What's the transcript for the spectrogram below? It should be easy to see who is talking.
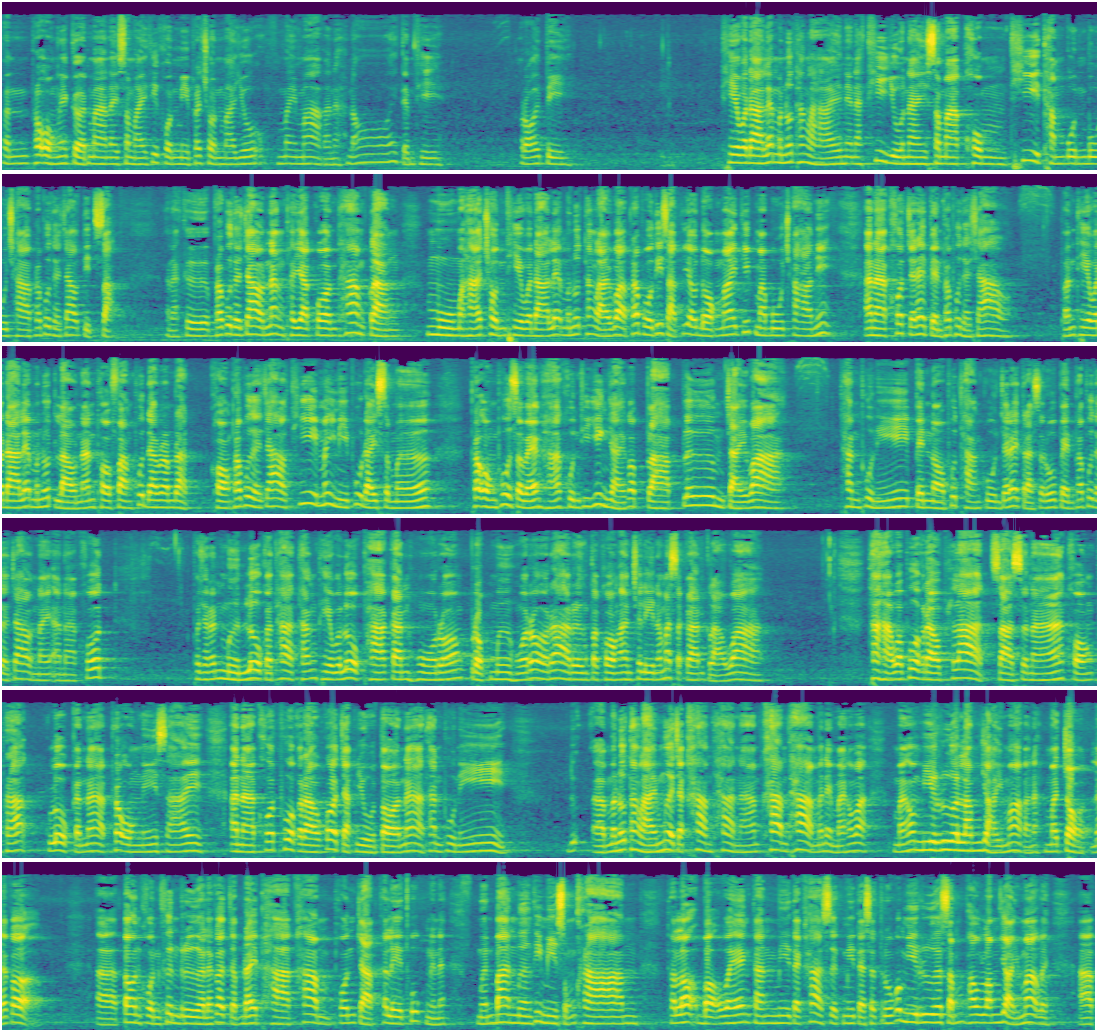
Speaker 1: พันพระองค์เนี่ยเกิดมาในสมัยที่คนมีพระชนมายุไม่มากนะน้อยเต็มทีร้อยปี เทวดาและมนุษย์ทั้งหลายเนี่ยนะที่อยู่ในสมาคมที่ทำบุญบูชาพระพุทธเจ้าติดสะนะคือพระพุทธเจ้านั่งพยากรณ์ท่ามกลาง หมู่มหาชนเทวดาและมนุษย์ทั้งหลายว่า พระโพธิสัตว์ที่เอาดอกไม้ทิพมาบูชานี้ อนาคตจะได้เป็นพระพุทธเจ้าพันเทวดาและมนุษย์เหล่านั้น พอฟังพุทธดารำรัส ของพระพุทธเจ้าที่ไม่มีผู้ใดเสมอ พระองค์ผู้สแสวงหาคุณที่ยิ่งใหญ่ก็ปราบปลื้มใจว่า ท่านผู้นี้เป็นหน่อผู้ทางกูลจะได้ตรัสรู้เป็นพระพุทธเจ้าในอนาคต เพราะฉะนั้นหมื่นโลกธาตุทั้งเทวโลกพากันโห่ร้องปรบมือหัวร่อร่าเริงประคองอัญชลีนมัสการกล่าวว่า ถ้าหาว่าพวกเราพลาดศาสนาของพระ โลกกนาถพระองค์นี้ไซอนาคตพวกเราก็จะอยู่ต่อหน้าท่านผู้นี้มนุษย์ทั้งหลายเมื่อจะข้ามท่าน้ำข้ามท่าไม่ได้หมายความว่า หมายความมีเรือลำใหญ่มากนะมาจอดแล้วก็ต้อนคนขึ้นเรือแล้วก็จะได้พาข้ามพ้นจากทะเลทุกเนี่ยนะเหมือนบ้านเมืองที่มีสงคราม ทะเลาะเบาแวงกันมีแต่ข้าศึกมีแต่ศัตรูก็มีเรือสำเภาลำใหญ่มากเลย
